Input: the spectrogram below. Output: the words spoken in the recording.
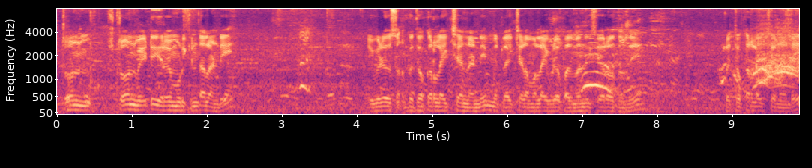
stone stone weight ఇరవై మూడు క్వింటాలండి. ఈ వీడియో చూస్తున్న ప్రతి ఒక్కరు లైక్ చేయండి అండి మీరు లైక్ చేయడం వల్ల ఈ వీడియో పది మందికి షేర్ అవుతుంది. ప్రతి ఒక్కరు లైక్ చేయండి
